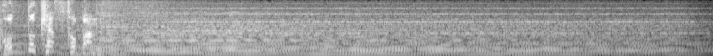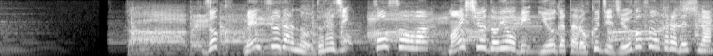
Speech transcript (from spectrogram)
ポッドキャスト版。続メンツー団のウドラジ放送は毎週土曜日夕方6時15分からですが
